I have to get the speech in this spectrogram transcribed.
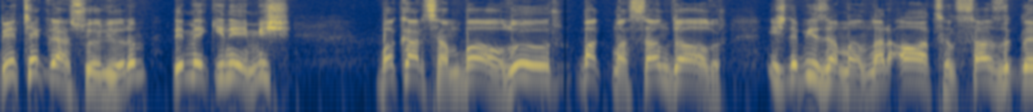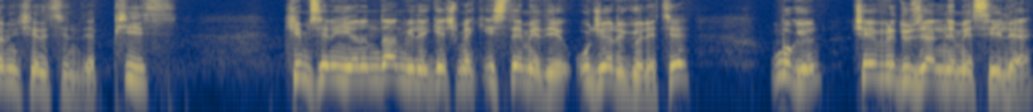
Ve tekrar söylüyorum. Demek ki neymiş? Bakarsan bağ olur, bakmazsan dağ olur. İşte bir zamanlar atıl, sazlıkların içerisinde pis, kimsenin yanından bile geçmek istemediği Ucarı Göleti bugün çevre düzenlemesiyle,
